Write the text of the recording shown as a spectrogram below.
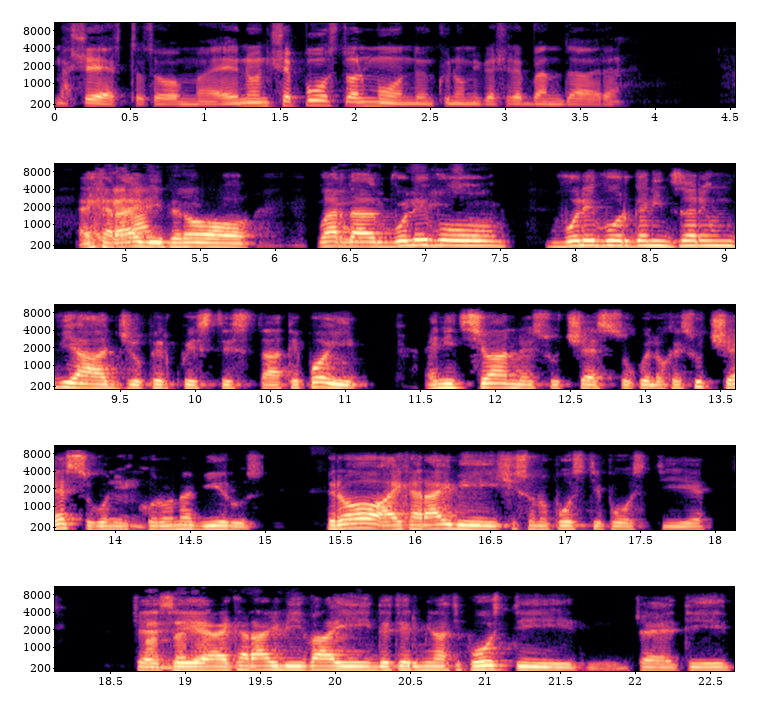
Ma certo, Tom, e non c'è posto al mondo in cui non mi piacerebbe andare. Ai Ai Caraibi, però, guarda, volevo, volevo organizzare un viaggio per quest'estate. Poi a inizio anno è successo quello che è successo con il Mm, coronavirus. Però ai Caraibi ci sono posti e posti. Cioè, andare se ai Caraibi vai in determinati posti, cioè, ti,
